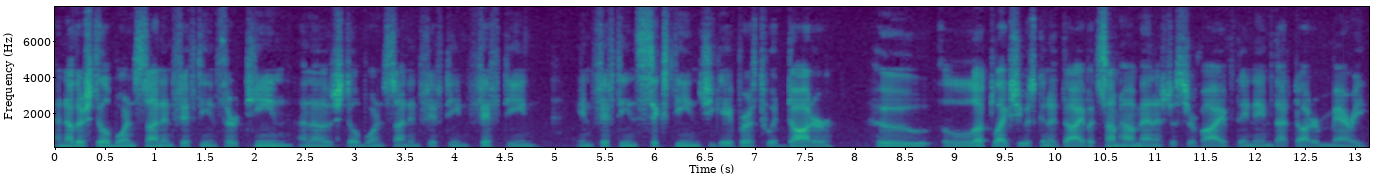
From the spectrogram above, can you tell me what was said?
Another stillborn son in 1513, another stillborn son in 1515. In 1516, she gave birth to a daughter who looked like she was going to die, but somehow managed to survive. They named that daughter Mary.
